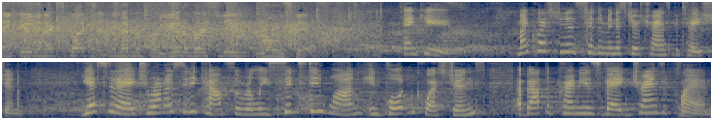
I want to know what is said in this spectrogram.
Thank you. The next question, the member for University Rosedale. Thank you. My question is to the Minister of Transportation. Yesterday, Toronto City Council released 61 important questions about the Premier's vague transit plan.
